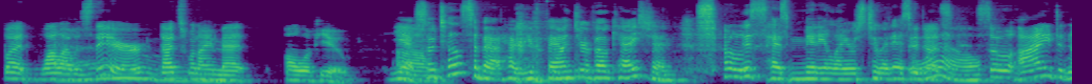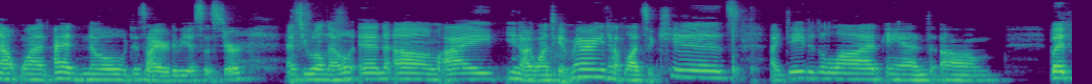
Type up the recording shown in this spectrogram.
But while I was there, that's when I oh. met all of you. Yeah, um, so tell us about how you found your vocation. So this has many layers to it as it well. Does. So I did not want I had no desire to be a sister, as you well know. And um, I, you know, I wanted to get married, have lots of kids. I dated a lot and um, but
